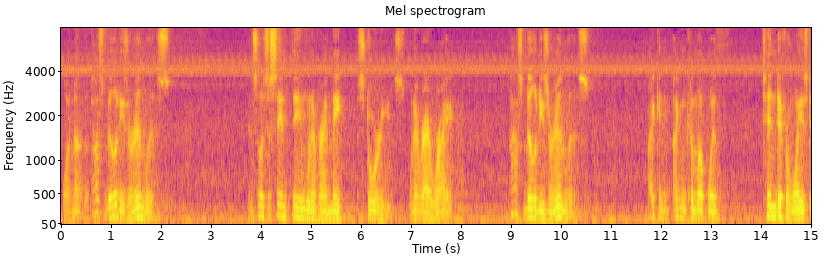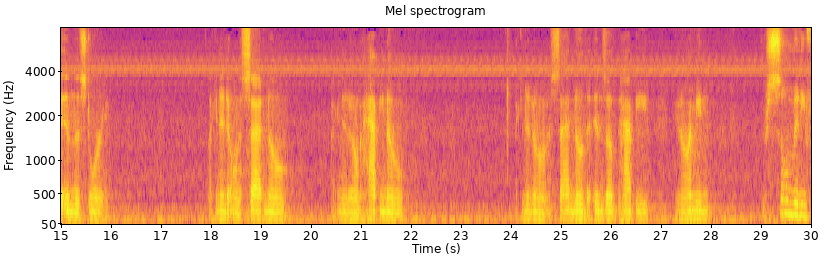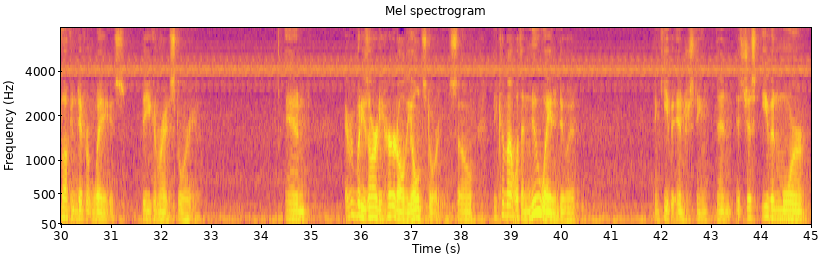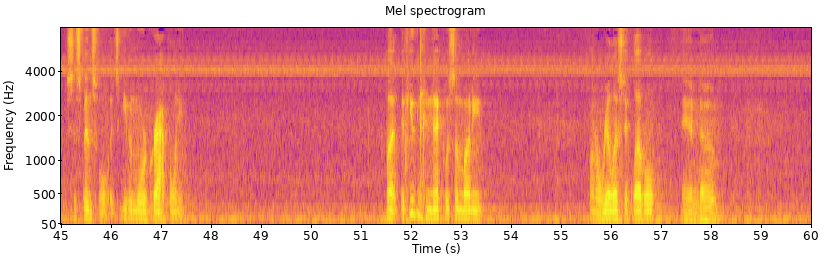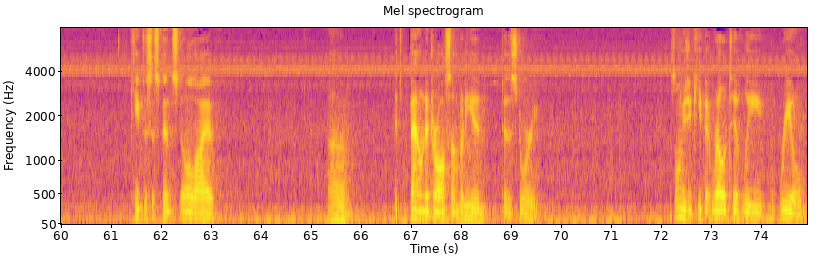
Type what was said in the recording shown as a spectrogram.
whatnot. The possibilities are endless. And so it's the same thing whenever I make stories, whenever I write. Possibilities are endless. I can I can come up with 10 different ways to end this story. I can end it on a sad note. I can end it on a happy note. I can end it on a sad note that ends up happy. You know, I mean, there's so many fucking different ways that you can write a story. And everybody's already heard all the old stories. So they come out with a new way to do it and keep it interesting, then it's just even more suspenseful. It's even more grappling. But if you can connect with somebody on a realistic level and um, keep the suspense still alive, um, it's bound to draw somebody in to the story. As long as you keep it relatively real,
